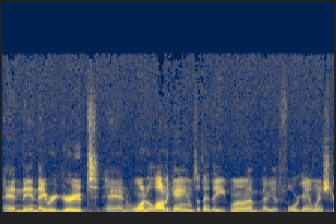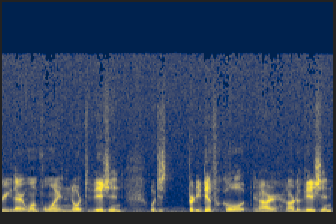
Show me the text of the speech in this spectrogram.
and then they regrouped and won a lot of games. I think they won a, maybe a four game win streak there at one point in the North Division, which is pretty difficult in our, our division,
